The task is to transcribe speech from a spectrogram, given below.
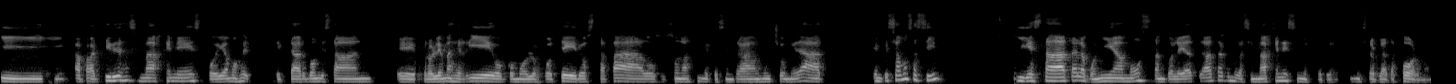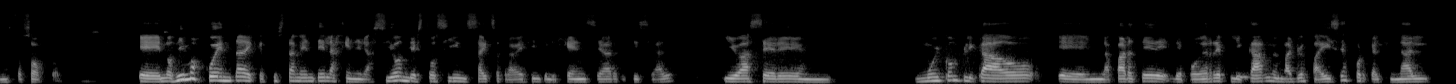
Y a partir de esas imágenes podíamos detectar dónde estaban eh, problemas de riego, como los goteros tapados, o zonas donde concentraban mucha humedad, Empezamos así y esta data la poníamos, tanto la data como las imágenes en nuestra, nuestra plataforma, en nuestro software. Eh, nos dimos cuenta de que justamente la generación de estos insights a través de inteligencia artificial iba a ser em, muy complicado en la parte de, poder replicarlo en varios países, porque al final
